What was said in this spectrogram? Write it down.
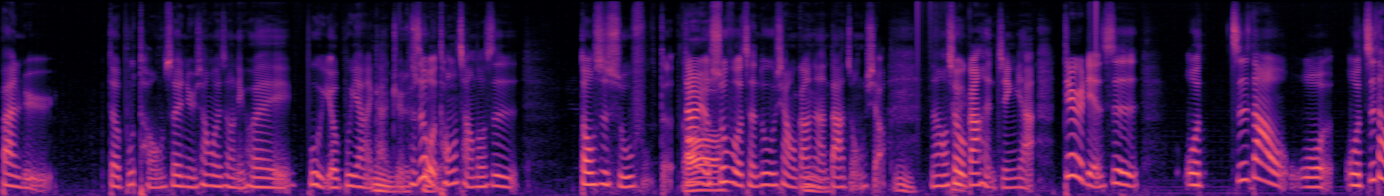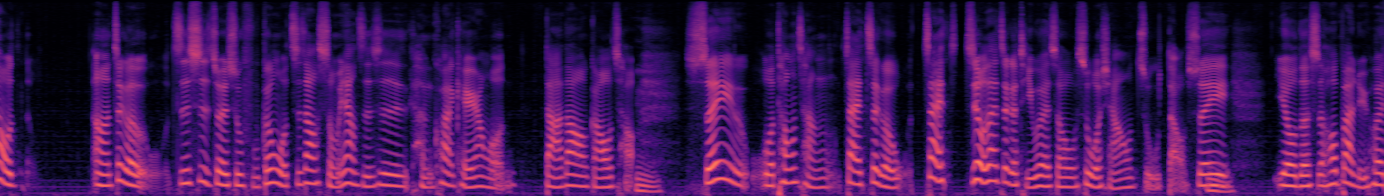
伴侣的不同，所以女上位的时候你会不有不一样的感觉。可是我错通常都是都是舒服的，当然有哦舒服的程度，像我刚刚讲的嗯大中小。嗯然后所以我刚刚很惊讶。第二个点是我知道我我知道我嗯、这个姿势最舒服，跟我知道什么样子是很快可以让我达到高潮。嗯所以我通常在这个在只有在这个体位的时候，是我想要主导，所以嗯有的时候伴侣会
